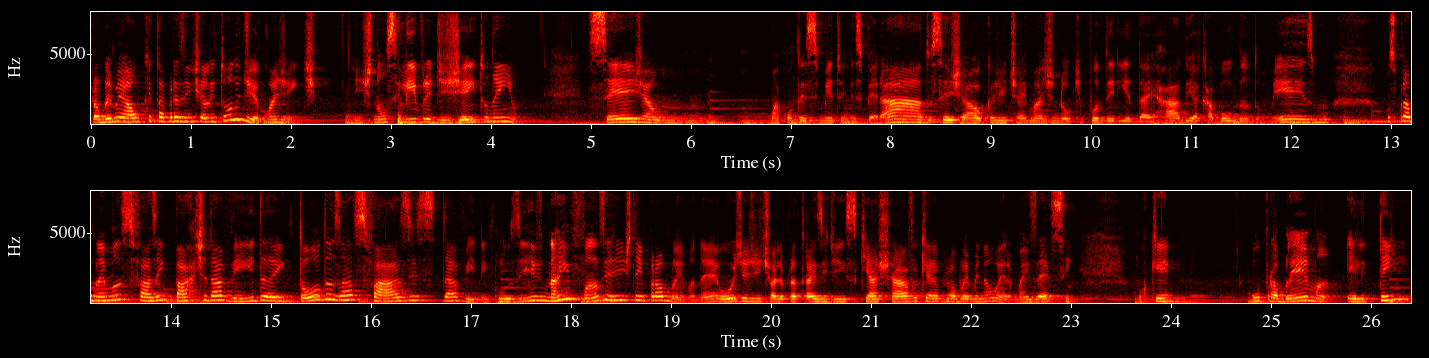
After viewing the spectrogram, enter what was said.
problema é algo que está presente ali todo dia com a gente. A gente não se livra de jeito nenhum. Seja um, um acontecimento inesperado, seja algo que a gente já imaginou que poderia dar errado e acabou dando mesmo. Os problemas fazem parte da vida em todas as fases da vida, inclusive na infância a gente tem problema, né? Hoje a gente olha para trás e diz que achava que era problema e não era, mas é sim. Porque o problema, ele tem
